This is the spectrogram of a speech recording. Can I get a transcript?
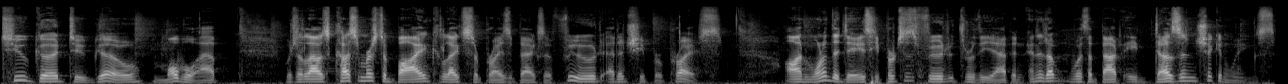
Too Good To Go mobile app, which allows customers to buy and collect surprise bags of food at a cheaper price. On one of the days, he purchased food through the app and ended up with about a dozen chicken wings.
